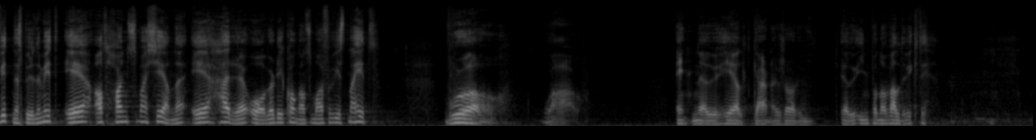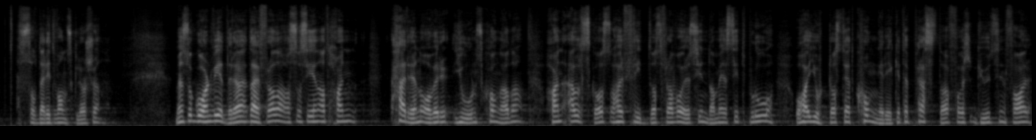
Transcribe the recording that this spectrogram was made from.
vitnesbyrdet mitt er at han som jeg tjener, er herre over de kongene som har forvist meg hit. Wow! wow. Enten er du helt gæren, eller så er du inne på noe veldig viktig. Så det er litt vanskelig å skjønne. Men så går han videre derfra da, og så sier han at han, Herren over jordens konger da, han elsker oss og har fridd oss fra våre synder med sitt blod og har gjort oss til et kongerike til prester for Gud sin far.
